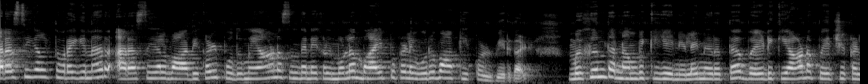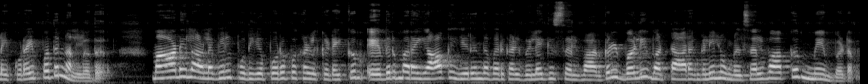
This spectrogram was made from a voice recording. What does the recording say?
அரசியல் துறையினர் அரசியல்வாதிகள் புதுமையான சிந்தனைகள் மூலம் வாய்ப்புகளை உருவாக்கிக் கொள்வீர்கள். மிகுந்த நம்பிக்கையை நிலைநிறுத்த வேடிக்கையான பேச்சுக்களை குறைப்பது நல்லது. மாநில அளவில் புதிய பொறுப்புகள் கிடைக்கும். எதிர்மறையாக இருந்தவர்கள் விலகி செல்வார்கள். வெளி வட்டாரங்களில் உங்கள் செல்வாக்கு மேம்படும்.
